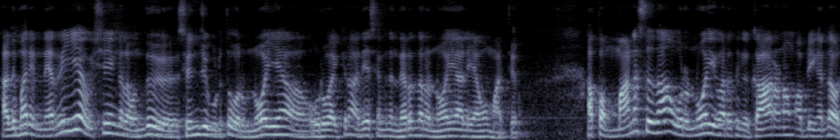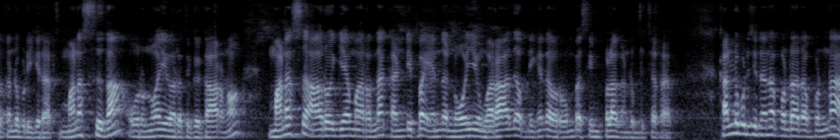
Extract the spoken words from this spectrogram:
அது மாதிரி நிறைய விஷயங்களை வந்து செஞ்சு கொடுத்து ஒரு நோயாக உருவாக்கிடும் அதே சமயத்தில் நிரந்தர நோயாளியாகவும் மாற்றிடும் அப்போ மனசு தான் ஒரு நோய் வரதுக்கு காரணம் அப்படிங்கிறத அவர் கண்டுபிடிக்கிறார். மனசு தான் ஒரு நோய் வரதுக்கு காரணம். மனசு ஆரோக்கியமாக இருந்தால் கண்டிப்பாக எந்த நோயும் வராது அப்படிங்கிறத அவர் ரொம்ப சிம்பிளாக கண்டுபிடிச்சிடுறாரு. கண்டுபிடிச்சிட்டு என்ன பண்ணுறாரு அப்படின்னா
